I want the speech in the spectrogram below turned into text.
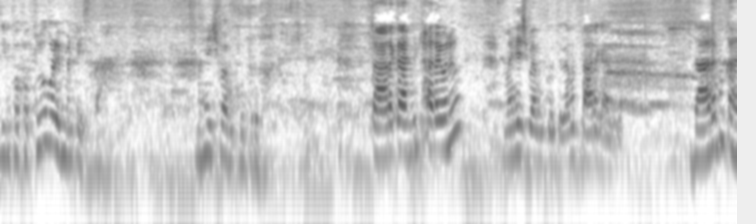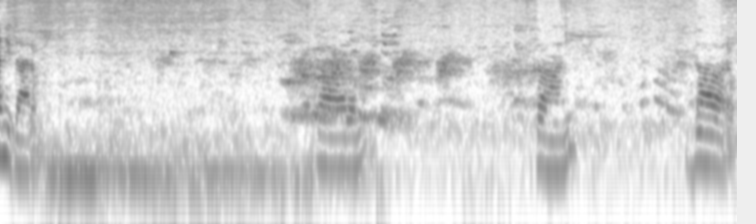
దీనికి ఒక క్లూ కూడా ఇమ్మంటే ఇస్తా. మహేష్ బాబు కూతురు. తారక అని తార ఎవరు? మహేష్ బాబు కూతురు. ఆమె తార కాదు. దారం కాని దారం. దారం కాని దారం.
